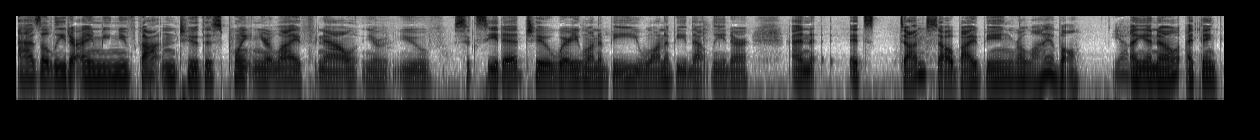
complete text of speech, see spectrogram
as a leader, I mean, you've gotten to this point in your life now. You're you've succeeded to where you want to be. You want to be that leader, and it's done so by being reliable. Yeah. Uh, you know, I think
